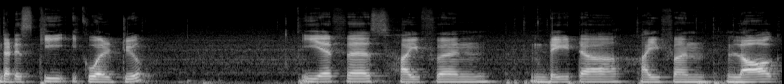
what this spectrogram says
that is key equal to efs hyphen data hyphen log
